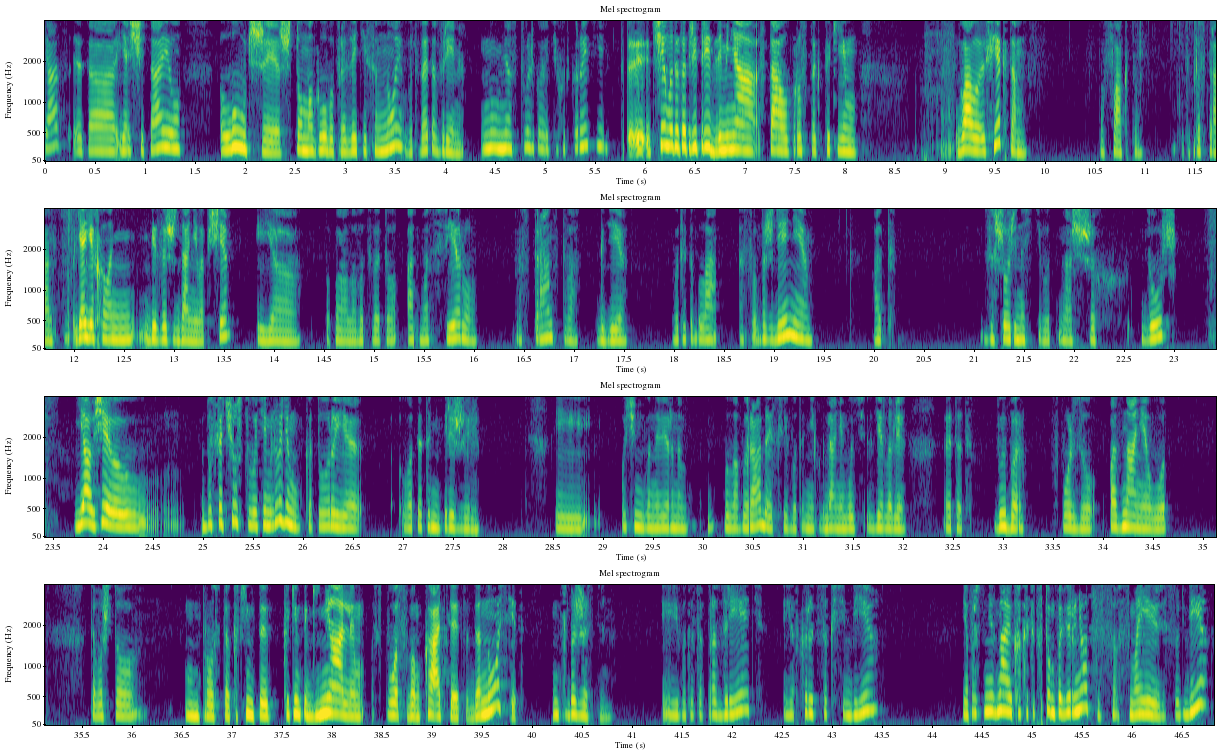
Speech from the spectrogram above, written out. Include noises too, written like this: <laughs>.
сейчас это, я считаю, лучшее, что могло бы произойти со мной вот в это время. Ну, у меня столько этих открытий. Э, Чем вот этот ретрит для меня стал просто таким вау-эффектом, по факту, это пространство. Я ехала без ожиданий вообще, и я попала вот в эту атмосферу пространства, где вот это было освобождение от зашоренности вот наших душ. Я вообще э, сочувствую тем людям, которые вот это не пережили. И очень бы, наверное, была бы рада, если вот они когда-нибудь сделали этот выбор в пользу познания вот того, что просто каким-то каким гениальным способом Катя это доносит. Ну, Это божественно. И вот это прозреть, и открыться к себе. Я просто не знаю, как это потом повернется в моей судьбе.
